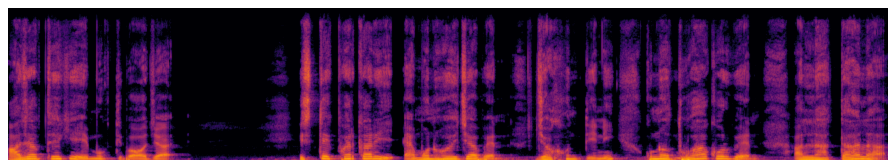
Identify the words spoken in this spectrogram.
আজাব থেকে মুক্তি পাওয়া যায়। ইস্তেকফারকারী এমন হয়ে যাবেন যখন তিনি কোনো দোয়া করবেন, আল্লাহ তাআলা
